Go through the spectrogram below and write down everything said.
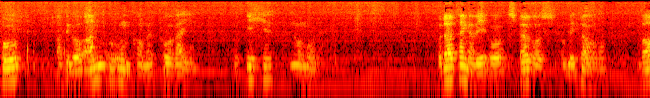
på at det går an å omkomme på veien og ikke nå målet. Og da trenger vi å spørre oss og bli klar over hva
